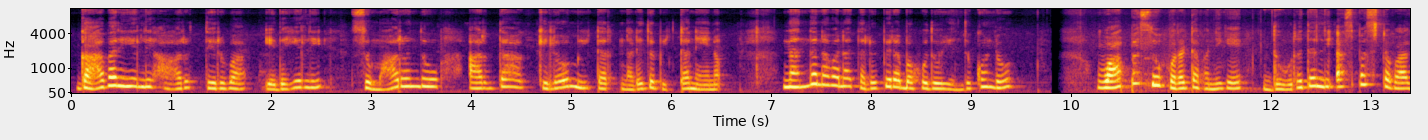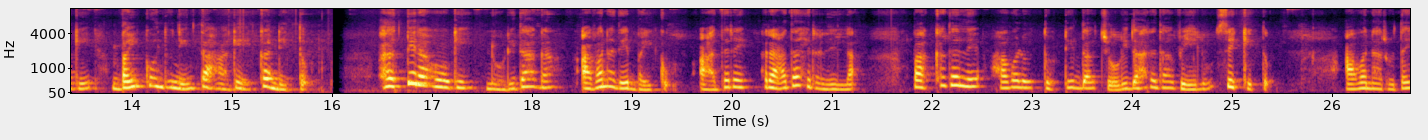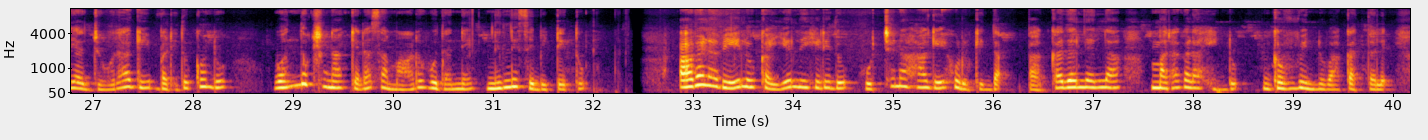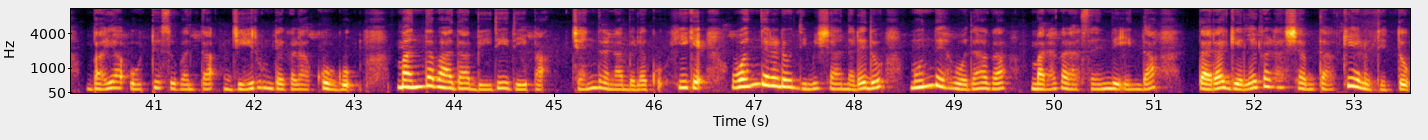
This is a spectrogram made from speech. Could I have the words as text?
ಗಾಬರಿಯಲ್ಲಿ ಹಾರುತ್ತಿರುವ ಎದೆಯಲ್ಲಿ ಸುಮಾರೊಂದು ಅರ್ಧ ಕಿಲೋಮೀಟರ್ ನಡೆದು ಬಿಟ್ಟನೇನು ನಂದನವನ ತಲುಪಿರಬಹುದು ಎಂದುಕೊಂಡು ವಾಪಸ್ಸು ಹೊರಟವನಿಗೆ ದೂರದಲ್ಲಿ ಅಸ್ಪಷ್ಟವಾಗಿ ಬೈಕೊಂದು ನಿಂತ ಹಾಗೆ ಕಂಡಿತ್ತು. ಹತ್ತಿರ ಹೋಗಿ ನೋಡಿದಾಗ ಅವನದೇ ಬೈಕು. ಆದರೆ ರಾಧಾ ಇರಲಿಲ್ಲ. ಪಕ್ಕದಲ್ಲೇ ಅವಳು ತೊಟ್ಟಿದ್ದ ಚೂಡಿದಾರದ ವೇಲು ಸಿಕ್ಕಿತ್ತು. ಅವನ ಹೃದಯ ಜೋರಾಗಿ ಬಡಿದುಕೊಂಡು ಒಂದು ಕ್ಷಣ ಕೆಲಸ ಮಾಡುವುದನ್ನೇ ನಿಲ್ಲಿಸಿಬಿಟ್ಟಿತ್ತು. ಅವಳ ವೇಲು ಕೈಯಲ್ಲಿ ಹಿಡಿದು ಹುಚ್ಚನ ಹಾಗೆ ಹುಡುಕಿದ್ದ. ಪಕ್ಕದಲ್ಲೆಲ್ಲ ಮರಗಳ ಹಿಂಡು, ಗವ್ವೆನ್ನುವ ಕತ್ತಲೆ, ಭಯ ಹುಟ್ಟಿಸುವಂಥ ಜೇರುಂಡೆಗಳ ಕೂಗು, ಮಂದವಾದ ಬೀದಿ ದೀಪ, ಚಂದ್ರನ ಬೆಳಕು. ಹೀಗೆ ಒಂದೆರಡು ನಿಮಿಷ ನಡೆದು ಮುಂದೆ ಹೋದಾಗ ಮರಗಳ ಸಂದಿಯಿಂದ ತರಗೆಲೆಗಳ ಶಬ್ದ ಕೇಳುತ್ತಿತ್ತು.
